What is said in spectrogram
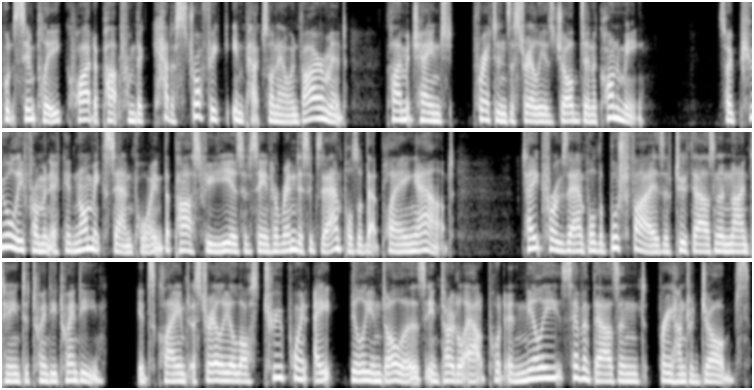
Put simply, quite apart from the catastrophic impacts on our environment, climate change threatens Australia's jobs and economy. So, purely from an economic standpoint, the past few years have seen horrendous examples of that playing out. Take, for example, the bushfires of 2019 to 2020. It's claimed Australia lost $2.8 billion in total output and nearly 7,300 jobs.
